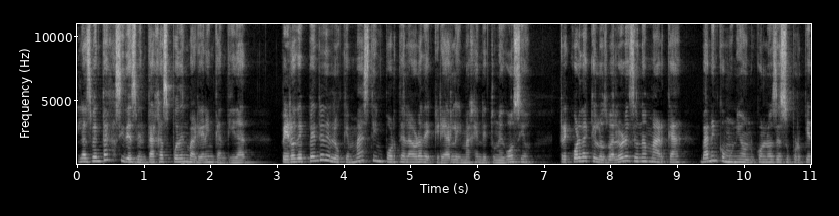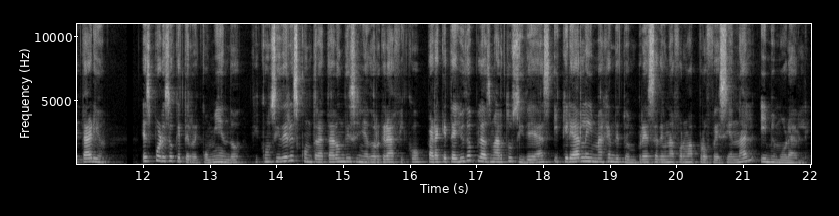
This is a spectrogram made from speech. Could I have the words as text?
Las ventajas y desventajas pueden variar en cantidad, pero depende de lo que más te importe a la hora de crear la imagen de tu negocio. Recuerda que los valores de una marca van en comunión con los de su propietario, es por eso que te recomiendo que consideres contratar a un diseñador gráfico para que te ayude a plasmar tus ideas y crear la imagen de tu empresa de una forma profesional y memorable.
